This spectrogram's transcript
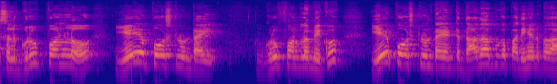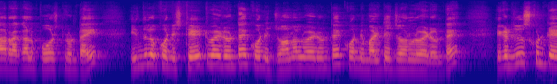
అసలు గ్రూప్ వన్లో ఏ ఏ పోస్టులు ఉంటాయి గ్రూప్ వన్లో మీకు ఏ పోస్టులు ఉంటాయంటే దాదాపుగా పదిహేను పదహారు రకాల పోస్టులు ఉంటాయి. ఇందులో కొన్ని స్టేట్ వైడ్ ఉంటాయి కొన్ని జోనల్ వైడ్ ఉంటాయి కొన్ని మల్టీ జోనల్ వైడ్ ఉంటాయి. ఇక్కడ చూసుకుంటే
